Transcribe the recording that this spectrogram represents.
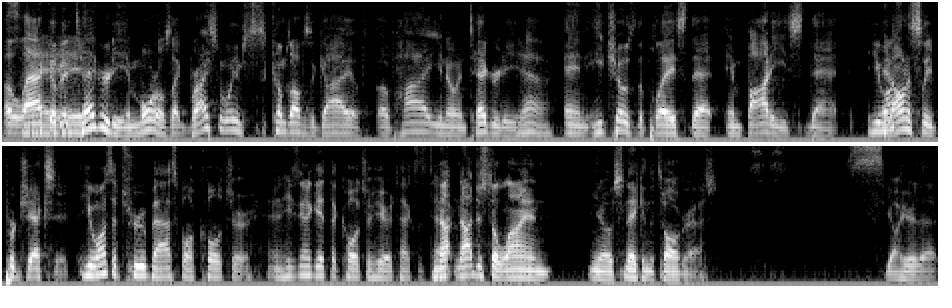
a lack of integrity and morals. Like Bryson Williams comes off as a guy of, of high, you know, integrity. Yeah. And he chose the place that embodies that He wants, and honestly projects it. He wants a true basketball culture, and he's going to get the culture here at Texas Tech. Not not just a lion, you know, snake in the tall grass. Y'all hear that?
